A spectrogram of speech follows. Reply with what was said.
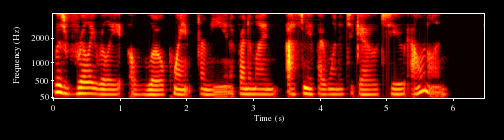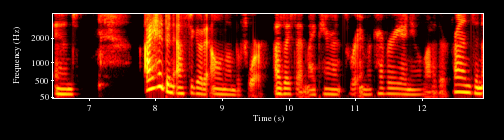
it was really, really a low point for me. And a friend of mine asked me if I wanted to go to Al Anon. And I had been asked to go to Al Anon before. As I said, my parents were in recovery. I knew a lot of their friends. And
